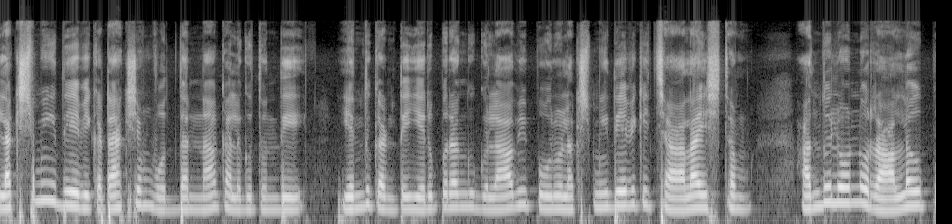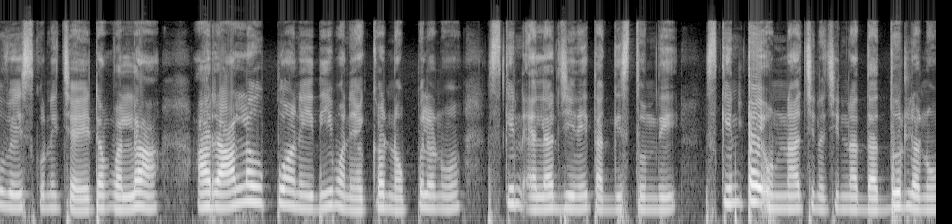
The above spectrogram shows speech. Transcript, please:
లక్ష్మీదేవి కటాక్షం వద్దన్నా కలుగుతుంది. ఎందుకంటే ఎరుపు రంగు గులాబీ పూలు లక్ష్మీదేవికి చాలా ఇష్టం. అందులోనూ రాళ్ళ ఉప్పు వేసుకొని చేయటం వల్ల ఆ రాళ్ళ ఉప్పు అనేది మన యొక్క నొప్పులను స్కిన్ ఎలర్జీని తగ్గిస్తుంది. స్కిన్పై ఉన్న చిన్న చిన్న దద్దుర్లను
